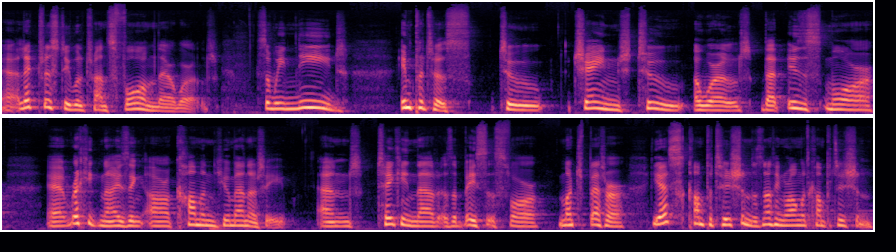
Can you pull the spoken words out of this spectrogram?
Uh, electricity will transform their world. So we need impetus to change to a world that is more uh, recognizing our common humanity and taking that as a basis for much better, yes, competition, there's nothing wrong with competition,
